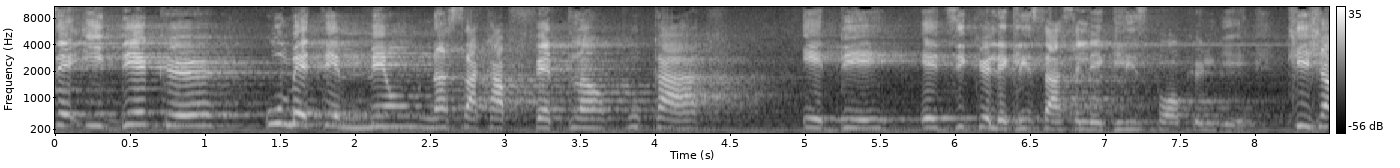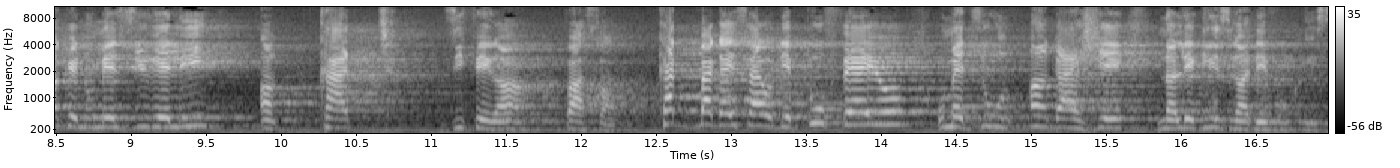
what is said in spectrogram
C'est l'idée que vous mettez main dans sa cap fait là pour aider et dire que l'église ça c'est l'église pour que lié. Qui gens que nous mesurons en quatre différentes façons. Quatre bagages ça pour faire ou mettre engagé dans l'église rendez-vous Christ.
